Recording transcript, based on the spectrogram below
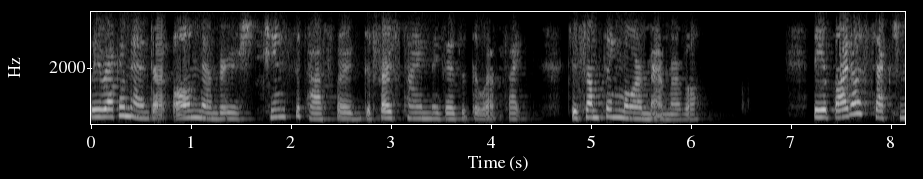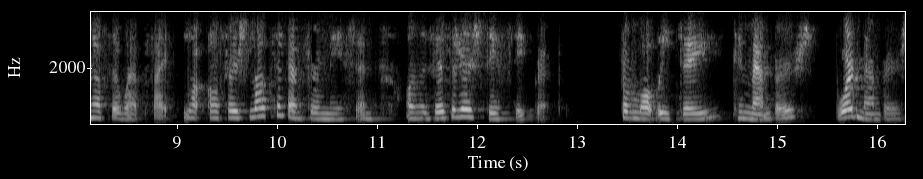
We recommend that all members change the password the first time they visit the website to something more memorable. The About Us section of the website offers lots of information on the Visitor Safety Group from what we do to members, board members,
